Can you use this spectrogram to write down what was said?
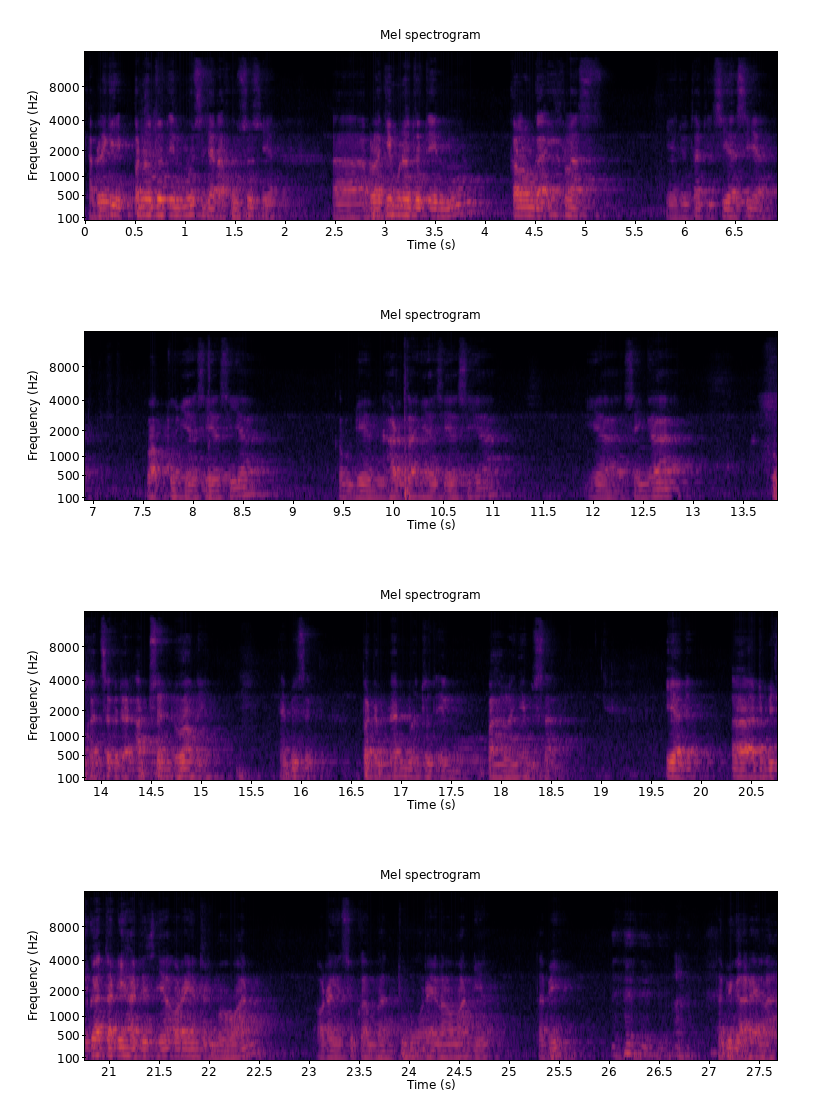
Apalagi penuntut ilmu secara khusus ya. Eh, apalagi menuntut ilmu kalau nggak ikhlas ya itu tadi sia-sia. Waktunya sia-sia kemudian hartanya sia-sia ya sehingga bukan sekedar absen doang ya tapi benar-benar menuntut ilmu pahalanya besar. Ya de- eh, demikian juga tadi hadisnya orang yang dermawan orang yang suka bantu relawan ya. Tapi tapi nggak rela.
